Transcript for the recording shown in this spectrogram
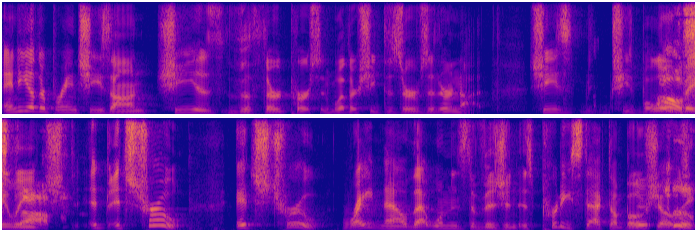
any other brand she's on, she is the third person, whether she deserves it or not. She's she's below Oh, Bayley. It, it's true. It's true. Right now, that women's division is pretty stacked on both It's shows. true.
